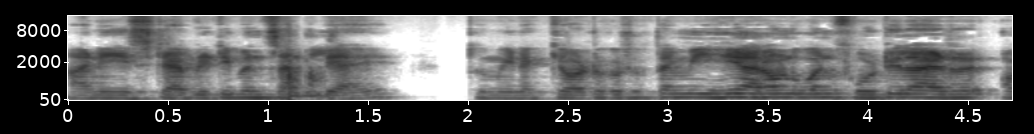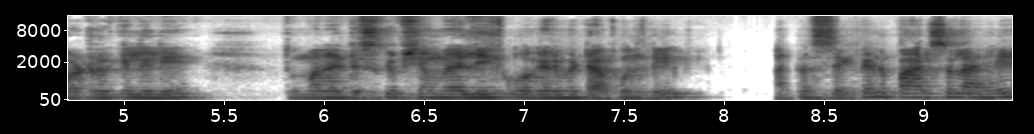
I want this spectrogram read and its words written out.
आणि स्टॅबिलिटी पण चांगली आहे. तुम्ही नक्की ऑर्डर करू शकता. मी ही अराउंड वन फोर्टीला ऑर्डर केलेली आहे. तुम्हाला डिस्क्रिप्शनमध्ये लिंक वगैरे मी टाकून देईल. आता सेकंड पार्सल आहे.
